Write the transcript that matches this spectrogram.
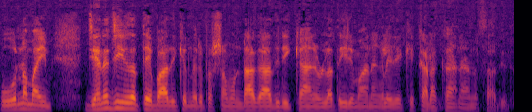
പൂർണമായും ജനജീവിതത്തെ ബാധിക്കുന്ന ഒരു പ്രശ്നം ഉണ്ടാകാതിരിക്കാനുള്ള തീരുമാനങ്ങളിലേക്ക് കടക്കാനാണ് സാധ്യത.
